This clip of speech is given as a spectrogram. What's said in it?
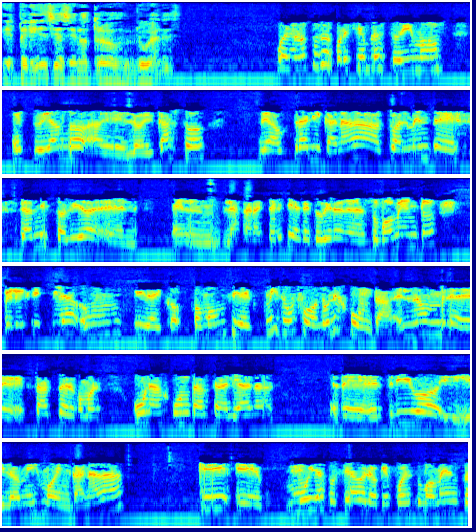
experiencias en otros lugares? Bueno, nosotros, por ejemplo, estuvimos estudiando eh, lo del caso de Australia y Canadá. Actualmente se han disolvido en, en las características que tuvieron en su momento, pero existía un fideico, como un fideicomiso, un fondo, una junta. El nombre exacto era como una junta australiana del trigo y, y lo mismo en Canadá que eh, muy asociado a lo que fue en su momento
